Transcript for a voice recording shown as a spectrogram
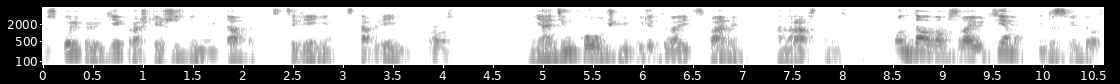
и сколько людей прошли жизненные этапы исцеления, наставлений, роста. Ни один коуч не будет говорить с вами о нравственности. Он дал вам свою тему и до свидос.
